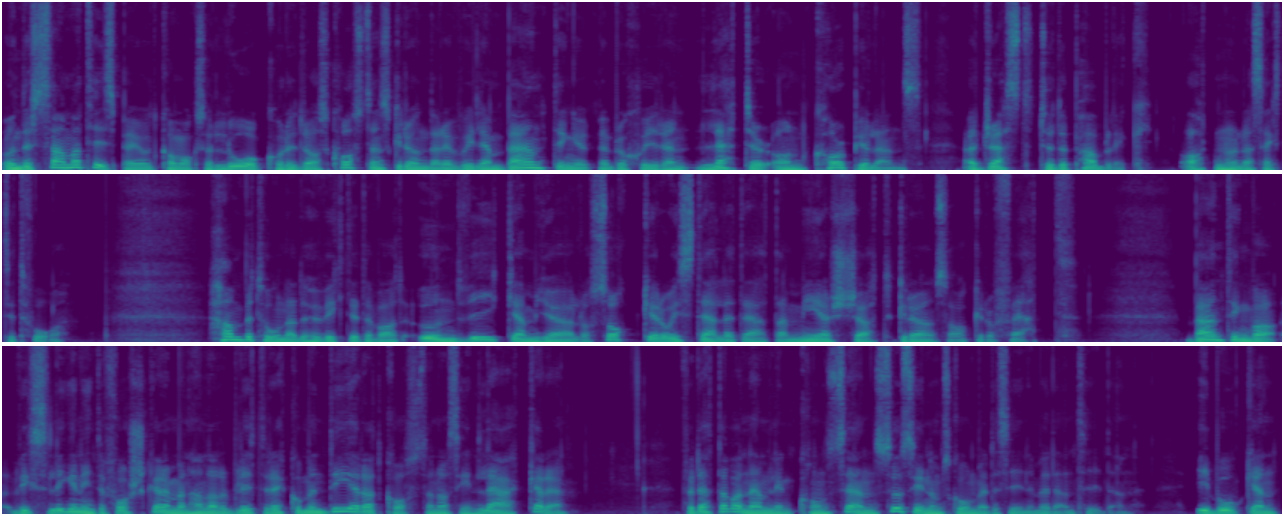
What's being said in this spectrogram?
Under samma tidsperiod kom också lågkolhydratkostens grundare William Banting ut med broschyren Letter on Corpulence, Addressed to the Public 1862. Han betonade hur viktigt det var att undvika mjöl och socker och istället äta mer kött, grönsaker och fett. Banting var visserligen inte forskare, men han hade blivit rekommenderat kosten av sin läkare för detta var nämligen konsensus inom skolmedicinen vid den tiden. I boken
